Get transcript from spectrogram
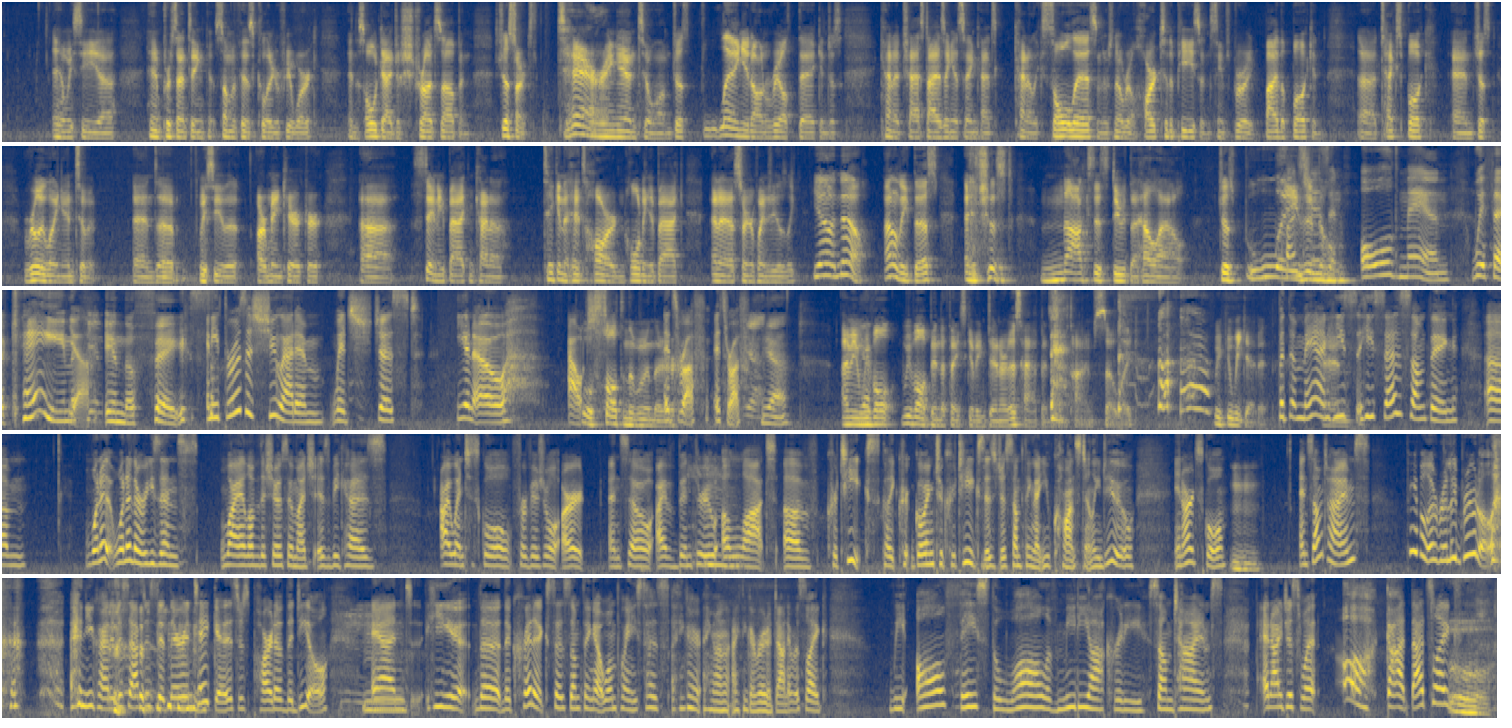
And we see uh, him presenting some of his calligraphy work, and this old guy just struts up and just starts tearing into him, just laying it on real thick, and just kind of chastising it, saying it's kind of like soulless, and there's no real heart to the piece, and seems very by the book and uh, textbook, and just really laying into it. And uh, we see the, our main character uh, standing back and kind of taking the hits hard and holding it back. And at a certain point, she was like, "You know, no, I don't need this," and just knocks this dude the hell out. Just lays into Punches an old man with a cane Yeah. in the face. And he throws his shoe at him, which just, you know, ouch. A little salt in the wound there. It's rough. It's rough. yeah. I mean, we've all we've all been to Thanksgiving dinner. This happens sometimes, so like, we we get it. But the man, And- he's he says something. Um, one of one of the reasons why I love the show so much is because I went to school for visual art, and so I've been through a lot of critiques. Like cr- going to critiques is just something that you constantly do in art school, mm-hmm. and sometimes people are really brutal. and you kind of just have to sit there and take it. It's just part of the deal. Mm. And he, the the critic says something at one point. He says, I think I hang on, I think I wrote it down. It was like, we all face the wall of mediocrity sometimes, and I just went. Oh God, that's like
